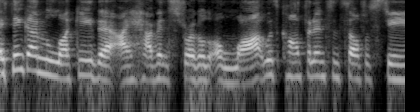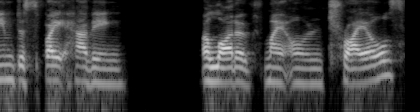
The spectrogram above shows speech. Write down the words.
I think I'm lucky that I haven't struggled a lot with confidence and self esteem despite having a lot of my own trials.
